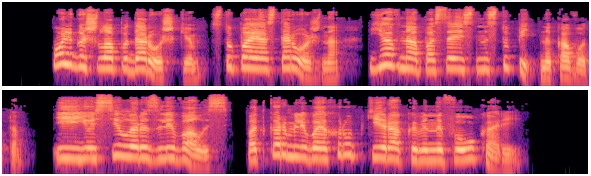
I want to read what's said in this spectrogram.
Ольга шла по дорожке, ступая осторожно, явно опасаясь наступить на кого-то. И ее сила разливалась, подкармливая хрупкие раковины фаукарий.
